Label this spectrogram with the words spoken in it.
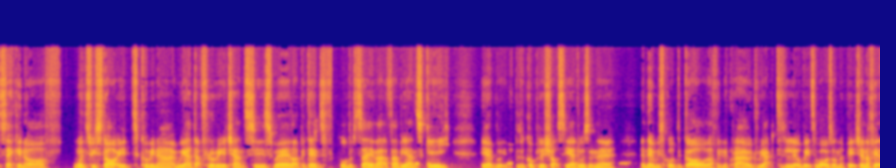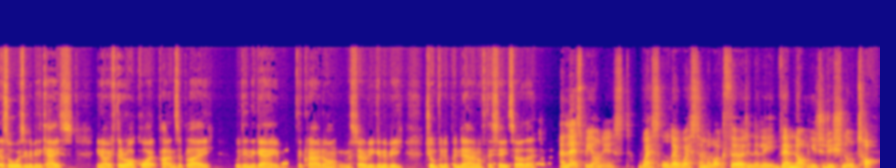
second half, once we started to coming out and we had that flurry of chances where like Podence pulled the save out of Fabianski, yeah, there's a couple of shots he had, wasn't there? And then we scored the goal. I think the crowd reacted a little bit to what was on the pitch, and I think that's always going to be the case. You know, if there are quiet patterns of play within the game, the crowd aren't necessarily going to be jumping up and down off their seats, are they? And let's be honest, West, although West Ham are like third in the league, they're not your traditional top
